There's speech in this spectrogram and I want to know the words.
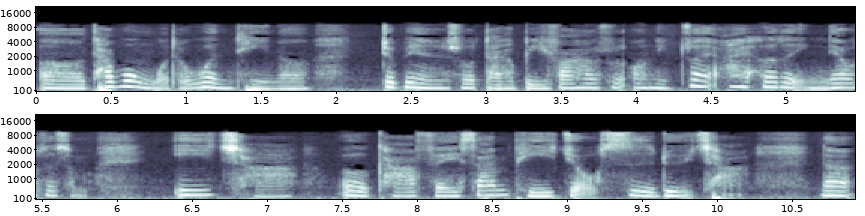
呃，他问我的问题呢，就变成说，打个比方，他说，哦，你最爱喝的饮料是什么？一茶，二咖啡，三啤酒，四绿茶。那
